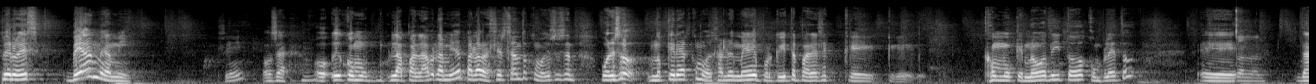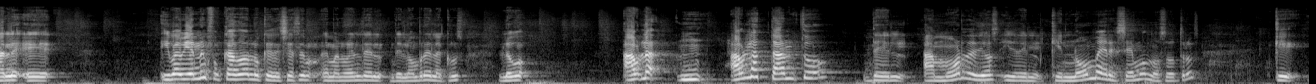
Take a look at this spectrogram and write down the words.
Pero es, véanme a mí. ¿Sí? O sea, o- como la palabra, la misma palabra, ser santo como Dios es santo. Por eso no quería como dejarlo en medio, porque ahorita parece que, que como que no di todo completo. Eh, Dale, eh, iba bien enfocado a lo que decías, Emanuel, del, del hombre de la cruz. Luego, habla, habla tanto del amor de Dios y del que no merecemos nosotros, que,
